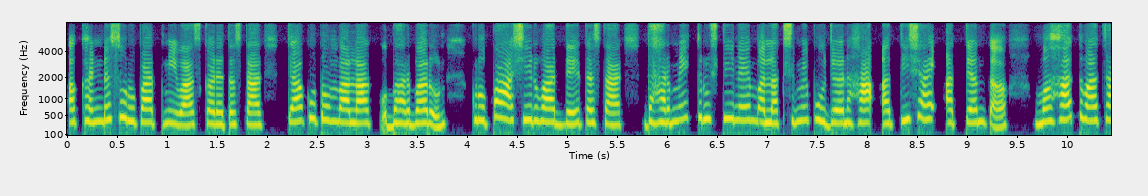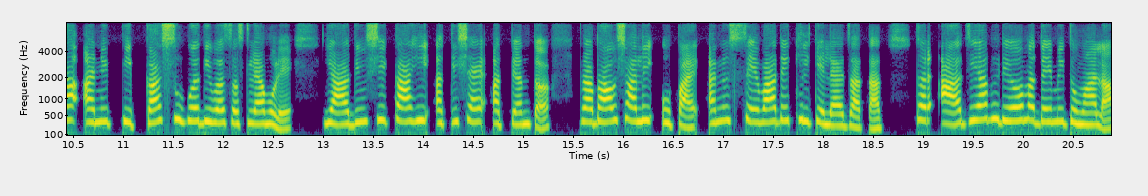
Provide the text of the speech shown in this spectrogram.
अखंड स्वरूपात निवास करत असतात. त्या कुटुंबाला भरभरून कृपा आशीर्वाद देत असतात. धार्मिक दृष्टीने लक्ष्मी पूजन हा अतिशय अत्यंत महत्त्वाचा आणि तितका शुभ दिवस असल्यामुळे या दिवशी काही अतिशय अत्यंत प्रभावशाली उपाय आणि सेवा देखील केल्या जातात. तर आज या व्हिडिओमध्ये मी तुम्हाला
